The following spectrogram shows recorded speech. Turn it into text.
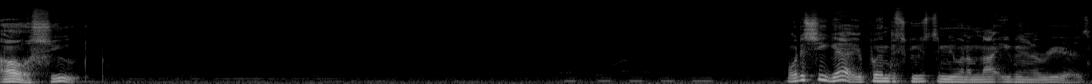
Oh, shoot. What does she get? You're putting the screws to me when I'm not even in arrears.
